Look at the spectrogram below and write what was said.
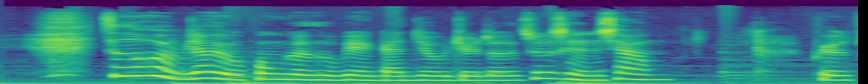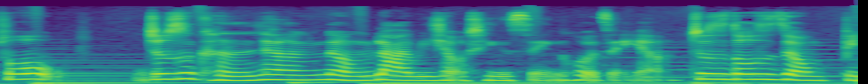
就是会比较有风格突变感觉。我觉得就是很像，比如说，就是可能像那种蜡笔小新声音或怎样，就是都是这种鼻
